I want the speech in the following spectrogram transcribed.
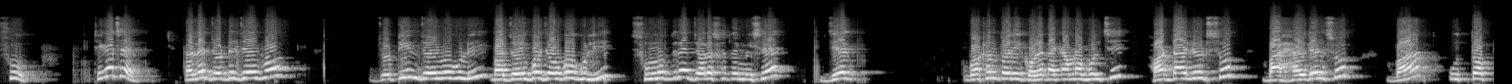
স্যুপ ঠিক আছে? তাহলে জটিল জৈব জটিল জৈবগুলি বা জৈব যৌগগুলি সমুদ্রের জলের সাথে মিশে যে গঠন তৈরি করে, তাকে আমরা বলছি হট ডাইলিউট স্যুপ বা হ্যালডেন স্যুপ বা উত্তপ্ত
